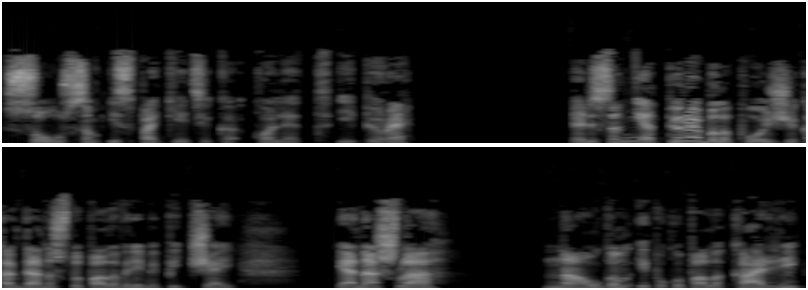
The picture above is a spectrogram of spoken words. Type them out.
соусом из пакетика, колет и пюре. Эллисон, нет, пюре было позже, когда наступало время пить чай. И она шла на угол и покупала карри,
